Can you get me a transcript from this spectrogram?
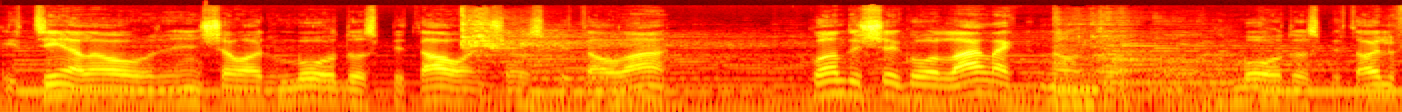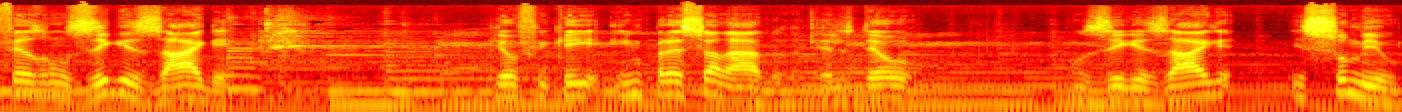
E tinha lá, o, a gente chama de Morro do Hospital, onde tinha um hospital lá. Quando chegou lá na, no, no morro do hospital, ele fez um zigue-zague que eu fiquei impressionado. Ele deu um zigue-zague e sumiu.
